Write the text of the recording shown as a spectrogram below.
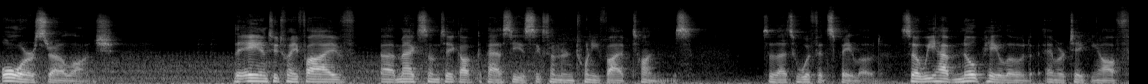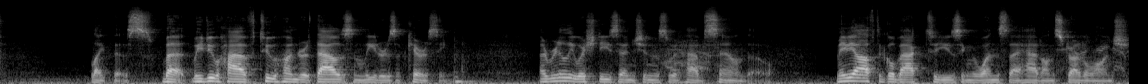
or Stratolaunch. The AN-225 uh, maximum takeoff capacity is 625 tons. So that's with its payload. So we have no payload and we're taking off like this. But we do have 200,000 liters of kerosene. I really wish these engines would have sound though. Maybe I'll have to go back to using the ones that I had on Stratolaunch.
